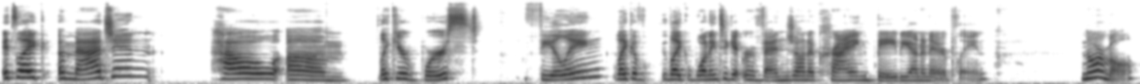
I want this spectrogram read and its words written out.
It's like imagine how um like your worst feeling like of like wanting to get revenge on a crying baby on an airplane. Normal.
